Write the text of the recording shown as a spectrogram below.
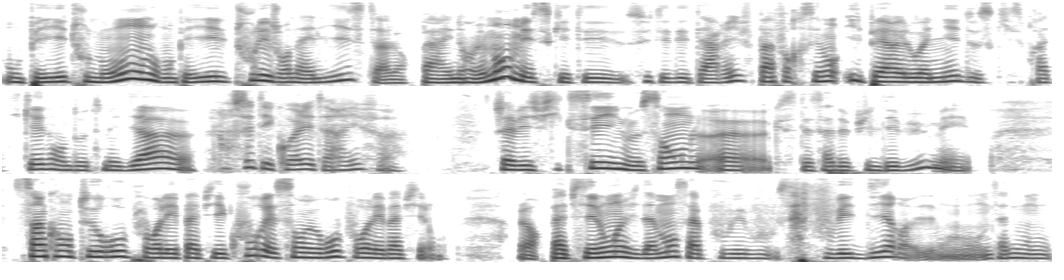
on payait tout le monde, on payait tous les journalistes, alors pas énormément, mais ce qui était, c'était des tarifs pas forcément hyper éloignés de ce qui se pratiquait dans d'autres médias. Euh. Alors c'était quoi les tarifs? J'avais fixé, il me semble, que c'était ça depuis le début, mais 50 euros pour les papiers courts et 100 euros pour les papiers longs. Alors papier long, évidemment, ça pouvait vous, ça pouvait dire, on, on,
